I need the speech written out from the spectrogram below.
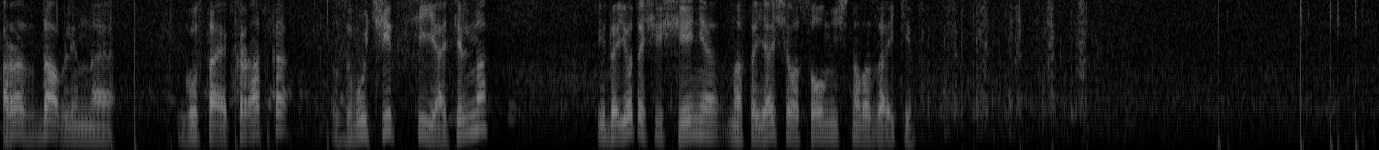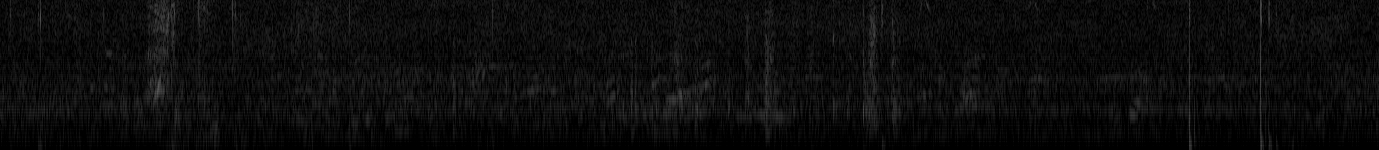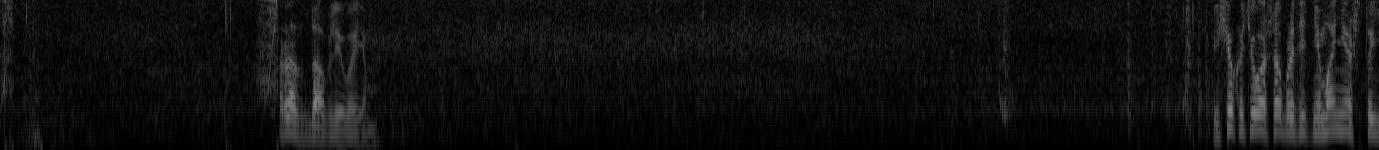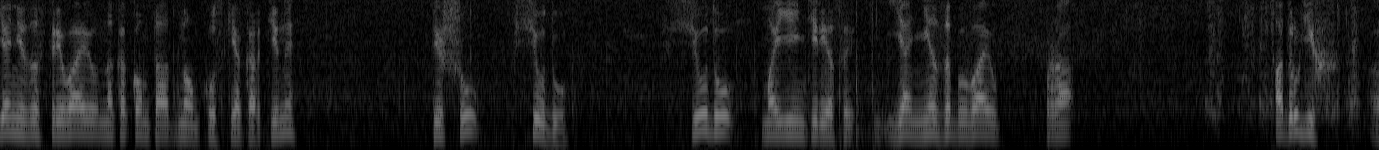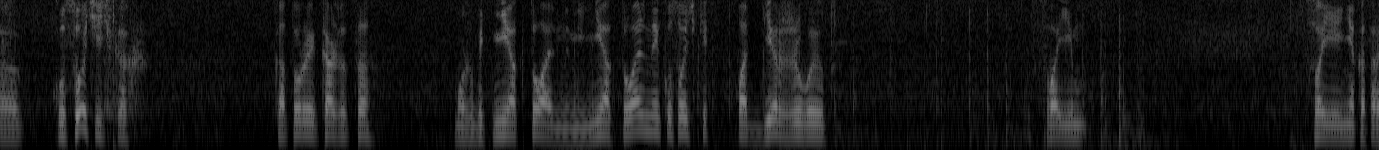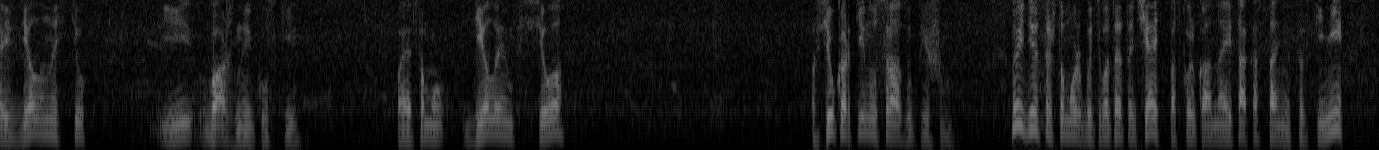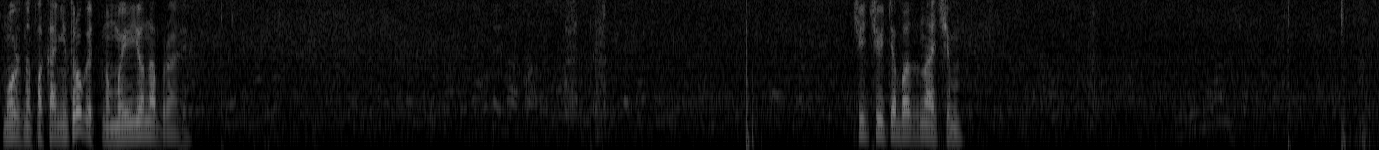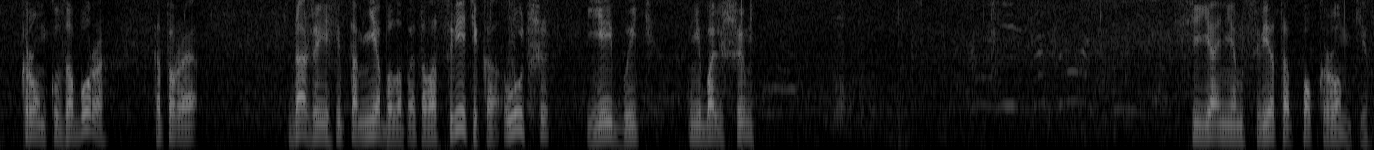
раздавленная густая краска, звучит сиятельно и дает ощущение настоящего солнечного зайки. раздавливаем. Еще хочу ваше обратить внимание, что я не застреваю на каком-то одном куске картины. Пишу всюду. Всюду мои интересы. Я не забываю про о других э, кусочечках, которые кажутся, может быть, неактуальными. Неактуальные кусочки поддерживают своим своей некоторой сделанностью и важные куски. Поэтому делаем все, всю картину сразу пишем. Ну, единственное, что может быть вот эта часть, поскольку она и так останется в тени, можно пока не трогать, но мы ее набрали. Чуть-чуть обозначим кромку забора, которая, даже если бы там не было бы этого светика, лучше ей быть с небольшим сиянием света по кромке.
